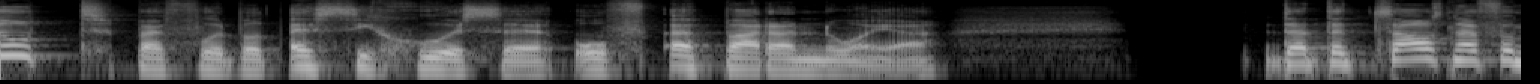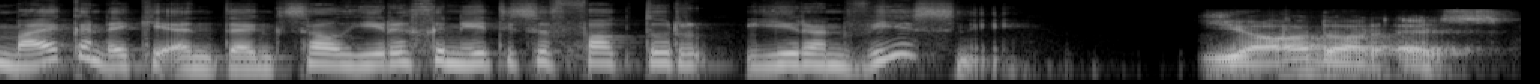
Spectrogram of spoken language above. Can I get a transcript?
tot byvoorbeeld 'n psigose of 'n paranoia dat dit selfs nou vir my kan ek indink sal hier 'n genetiese faktor hieraan wees nie. Ja, daar is,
